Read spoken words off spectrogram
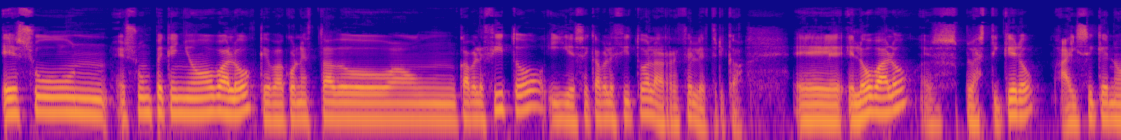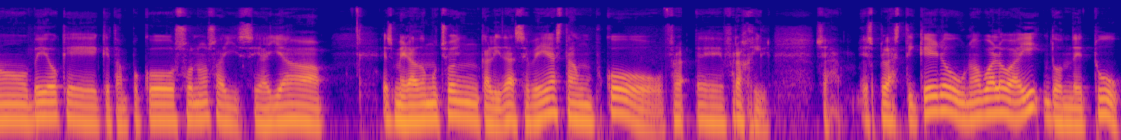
es, un, es un pequeño óvalo que va conectado a un cablecito y ese cablecito a la red eléctrica. Eh, el óvalo es plastiquero, ahí sí que no veo que, tampoco Sonos se haya esmerado mucho en calidad, se ve hasta un poco eh, frágil. O sea, es plastiquero, un óvalo ahí donde tú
